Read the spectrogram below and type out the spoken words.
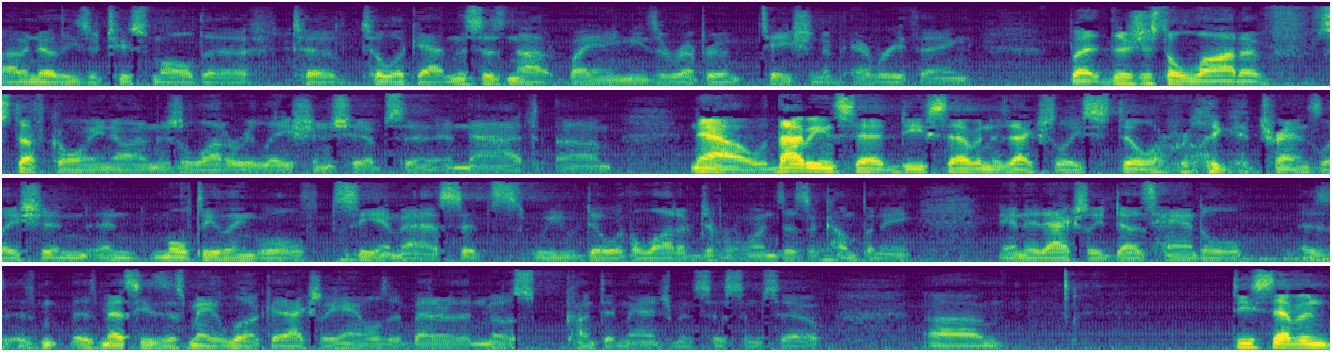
I know these are too small to, to, to look at, and this is not by any means a representation of everything. But there's just a lot of stuff going on. There's a lot of relationships in, in that. Um, now, that being said, D7 is actually still a really good translation and multilingual CMS. It's, we deal with a lot of different ones as a company and it actually does handle, as, as, as, messy as this may look, it actually handles it better than most content management systems. So, um, D7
